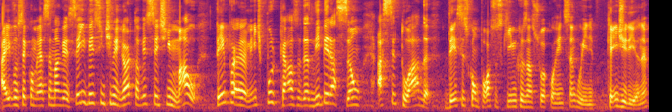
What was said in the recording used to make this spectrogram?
aí você começa a emagrecer, em vez de se sentir melhor, talvez se sentir mal temporariamente por causa da liberação liberação acentuada desses compostos químicos na sua corrente sanguínea. Quem diria, né?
